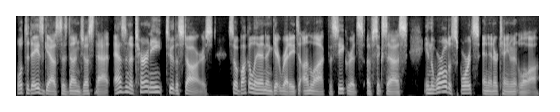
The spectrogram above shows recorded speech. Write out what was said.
Well, today's guest has done just that as an attorney to the stars. So buckle in and get ready to unlock the secrets of success in the world of sports and entertainment law.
